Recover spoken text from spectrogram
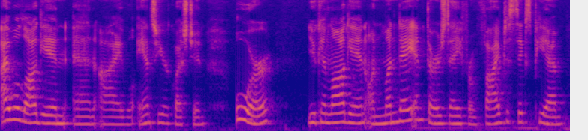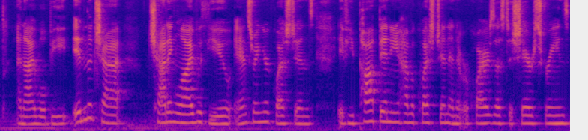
I will log in and I will answer your question. Or you can log in on Monday and Thursday from 5 to 6 p.m., and I will be in the chat chatting live with you, answering your questions. If you pop in and you have a question and it requires us to share screens,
